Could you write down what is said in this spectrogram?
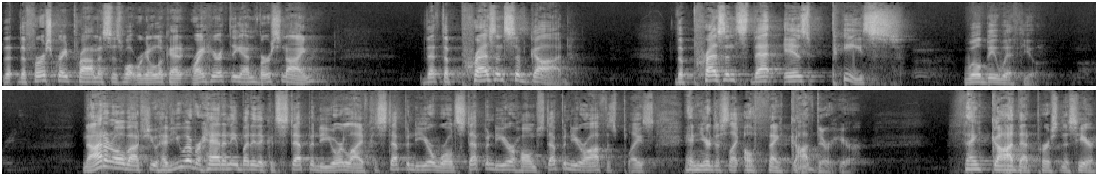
The, the first great promise is what we're going to look at right here at the end, verse 9 that the presence of God, the presence that is peace, will be with you. Now, I don't know about you. Have you ever had anybody that could step into your life, could step into your world, step into your home, step into your office place, and you're just like, oh, thank God they're here. Thank God that person is here.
